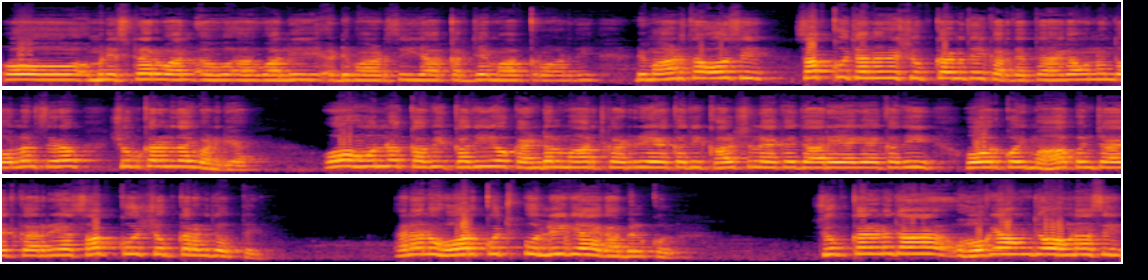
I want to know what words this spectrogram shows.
ਉਹ ਮਿਨਿਸਟਰ ਵਾਲ- ਅਹ ਵਾਲੀ ਡਿਮਾਂਡ ਸੀ ਜਾਂ ਕਰਜ਼ੇ ਮਾਫ ਕਰਵਾਉਣ ਦੀ। ਡਿਮਾਂਡ ਤਾਂ ਉਹ ਸੀ ਸਭ ਕੁਝ ਇਹਨਾਂ ਨੇ ਸ਼ੁਭਕਰਨ ਤੇ ਹੀ ਕਰ ਦਿੱਤਾ ਹੈਗਾ। ਹੁਣ ਅੰਦੋਲਨ ਸਿਰਫ ਸ਼ੁਭਕਰਨ ਦਾ ਹੀ ਬਣ ਗਿਆ। ਉਹ ਹੁਣ ਕਵੀ ਕਦੀ ਉਹ ਕੈਂਡਲ ਮਾਰਚ ਕੱਢ ਰਹੇ ਹੈ, ਕਦੀ ਕਲਸ਼ ਲੈ ਕੇ ਜਾ ਰਹੇ ਹੈਗੇ, ਕਦੀ ਹੋਰ ਕੋਈ ਮਹਾ ਪੰਚਾਇਤ ਕਰ ਰਹੀ ਹੈ। ਸਭ ਕੁਝ ਸ਼ੁਭਕਰਨ ਦੇ ਉੱਤੇ ਇਹਨਾਂ ਨੂੰ ਹੋਰ ਕੁਝ ਭੁੱਲ ਹੀ ਗਿਆ ਹੈਗਾ ਬਿਲਕੁਲ। ਸ਼ੁਭਕਰਨ ਦਾ ਹੋ ਗਿਆ ਹੁਣ ਜੋ ਹੋਣਾ ਸੀ।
